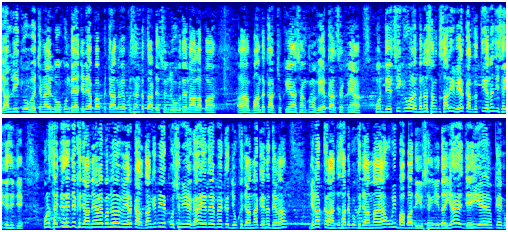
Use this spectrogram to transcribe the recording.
ਜਾਲੀ ਘਿਓ ਵੇਚਣ ਵਾਲੇ ਲੋਕ ਹੁੰਦੇ ਆ ਜਿਹੜੇ ਆਪਾਂ 95% ਤੁਹਾਡੇ ਸੰਯੋਗ ਦੇ ਨਾਲ ਆਪਾਂ ਅ, ਬੰਦ ਕਰ ਚੁੱਕੇ ਆ ਸੰਗਤ ਨੂੰ ਅਵੇਅਰ ਕਰ ਚੁੱਕੇ ਆ। ਹੁਣ ਦੇਸੀ ਘਿਓ ਵਾਲੇ ਬੰਨੇ ਸੰਗਤ ਸਾਰੀ ਅਵੇਅਰ ਕਰ ਦਿੱਤੀ ਹੈ ਨਾ ਜੀ ਸਹੀ ਜੇ ਸਹੀ ਜੇ ਹੁਣ ਸਹੀ ਸਹੀ ਖਜ਼ਾਨੇ ਵਾਲੇ ਬੰਨੇ ਅਵੇਅਰ ਕਰ ਦਾਂਗੇ ਵੀ ਇਹ ਕੁਝ ਨਹੀਂ ਹੈਗਾ ਇਹਦੇ ਮੈਂ ਕਿ ਜੋ ਖਜ਼ਾਨਾ ਕਿਸੇ ਨੇ ਦੇਣਾ ਜਿਹੜਾ ਘਰਾਂ 'ਚ ਸਾਡੇ ਕੋਲ ਖਜ਼ਾਨਾ ਆ ਉਹ ਵੀ ਬਾਬਾ ਦੀਪ ਸਿੰਘ ਜੀ ਦਾ ਹੀ ਆ ਜਿਹੀ ਇਹ ਕਿ ਇੱਕ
